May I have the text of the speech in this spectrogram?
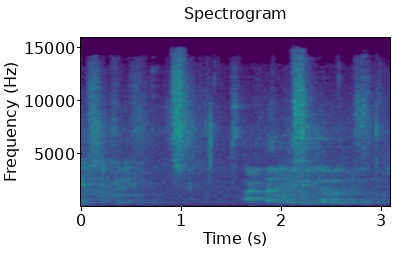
हे शिकणे. आठ तारखेची विद्यामान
